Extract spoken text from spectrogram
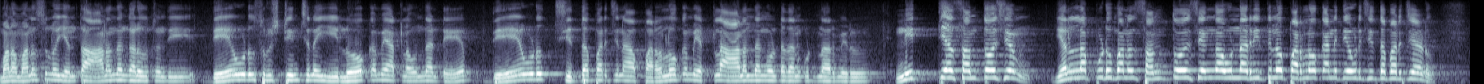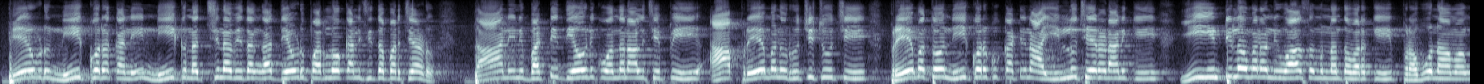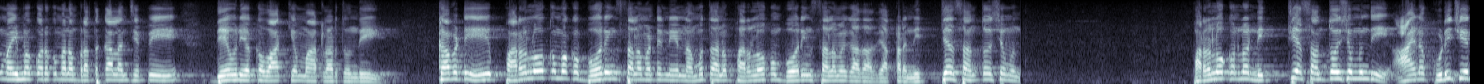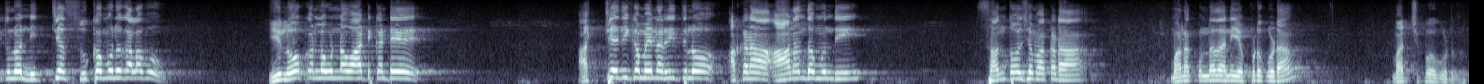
మన మనసులో ఎంత ఆనందం కలుగుతుంది. దేవుడు సృష్టించిన ఈ లోకమే అట్లా ఉందంటే దేవుడు సిద్ధపరిచిన ఆ పరలోకం ఎట్లా ఆనందంగా ఉంటుంది అనుకుంటున్నారు మీరు? నిత్య సంతోషం. ఎల్లప్పుడూ మనం సంతోషంగా ఉన్న రీతిలో పరలోకాన్ని దేవుడు సిద్ధపరిచాడు. దేవుడు నీ కొరకని నీకు నచ్చిన విధంగా దేవుడు పరలోకాన్ని సిద్ధపరిచాడు. దానిని బట్టి దేవునికి వందనాలు చెప్పి ఆ ప్రేమను రుచి చూచి ప్రేమతో నీ కొరకు కట్టిన ఆ ఇల్లు చేరడానికి ఈ ఇంటిలో మనం నివాసం ఉన్నంత వరకు ప్రభునామం మహిమ కొరకు మనం బ్రతకాలని చెప్పి దేవుని యొక్క వాక్యం మాట్లాడుతుంది. కాబట్టి పరలోకం ఒక బోరింగ్ స్థలం అంటే నేను నమ్ముతాను. పరలోకం బోరింగ్ స్థలమే కాదు అది. అక్కడ నిత్య సంతోషం ఉంది. పరలోకంలో నిత్య సంతోషం ఉంది. ఆయన కుడి చేతిలో నిత్య సుఖములు గలవు. ఈ లోకంలో ఉన్న వాటికంటే అత్యధికమైన రీతిలో అక్కడ ఆనందం ఉంది సంతోషం అక్కడ మనకున్నదని ఎప్పుడు కూడా మర్చిపోకూడదు.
